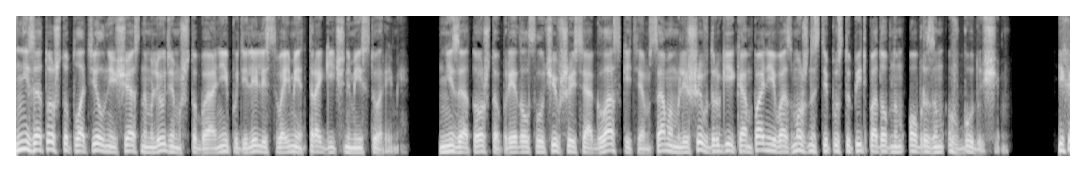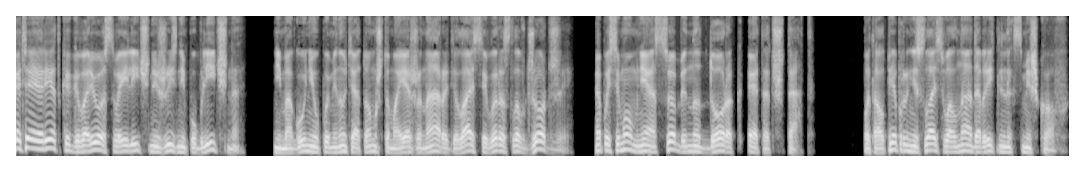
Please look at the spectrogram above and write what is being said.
Не за то, что платил несчастным людям, чтобы они поделились своими трагичными историями не за то, что предал случившиеся огласки, тем самым лишив другие компании возможности поступить подобным образом в будущем. И хотя я редко говорю о своей личной жизни публично, не могу не упомянуть о том, что моя жена родилась и выросла в Джорджии, а посему мне особенно дорог этот штат. По толпе пронеслась волна одобрительных смешков.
